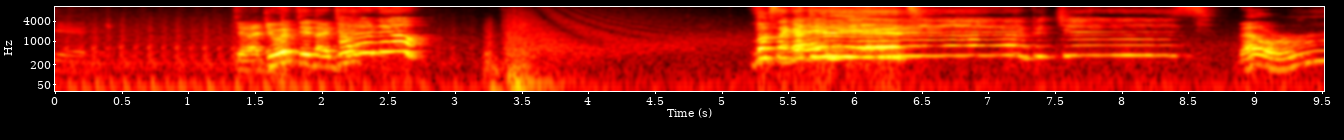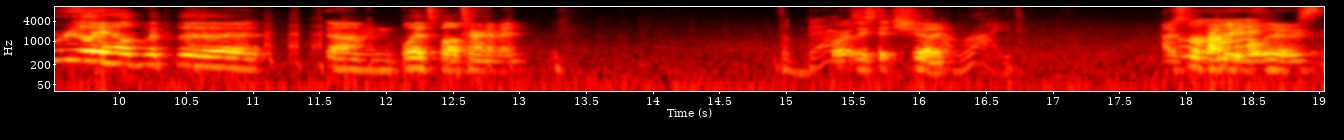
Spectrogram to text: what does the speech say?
kid. Did I do it? Did I do I it? don't know. Looks like I did it! Yeah, bitches. That'll really help with the um, Blitzball tournament. The best. Or at least it should. Yeah, right. I'm still probably gonna lose.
